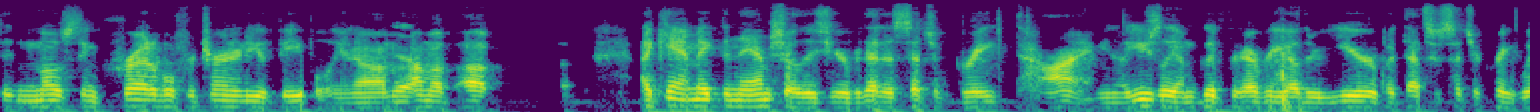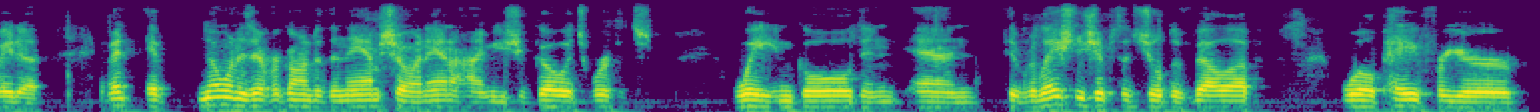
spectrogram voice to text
the most incredible fraternity of people you know i'm, yeah. I'm a, a I can't make the NAMM show this year, but that is such a great time. You know, usually I'm good for every other year, but that's such a great way to. If if no one has ever gone to the NAMM show in Anaheim, you should go. It's worth its weight in gold, and and the relationships that you'll develop will pay for your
